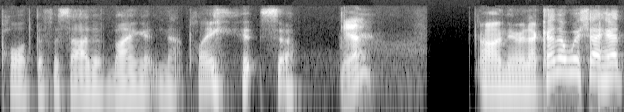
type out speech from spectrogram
pull up the facade of buying it and not playing it. So. Yeah. On there, and I kind of wish I had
